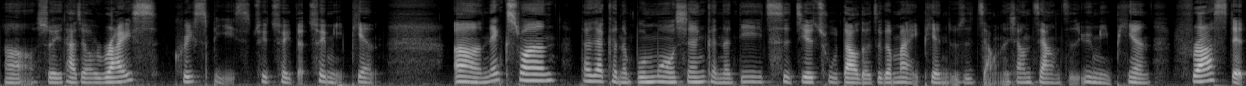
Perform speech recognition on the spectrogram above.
啊，所以它叫 Rice Krispies，脆脆的脆米片。嗯，Next one，大家可能不陌生，可能第一次接触到的这个麦片就是长得像这样子，玉米片 Frosted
